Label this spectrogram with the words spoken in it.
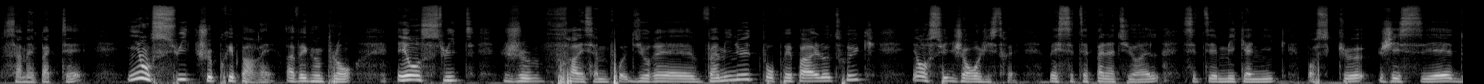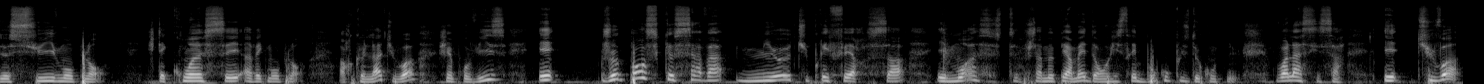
ça m'impactait, et ensuite je préparais avec un plan, et ensuite je, allez, ça me durait 20 minutes pour préparer le truc, et ensuite j'enregistrais. Mais c'était pas naturel, c'était mécanique, parce que j'essayais de suivre mon plan. J'étais coincé avec mon plan. Alors que là, tu vois, j'improvise et je pense que ça va mieux, tu préfères ça. Et moi, ça me permet d'enregistrer beaucoup plus de contenu. Voilà, c'est ça. Et tu vois,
